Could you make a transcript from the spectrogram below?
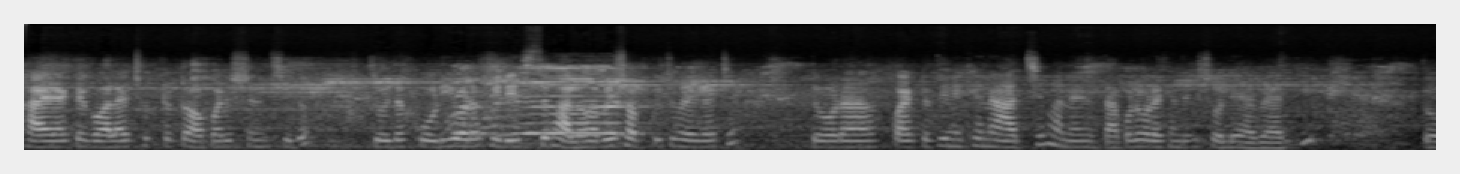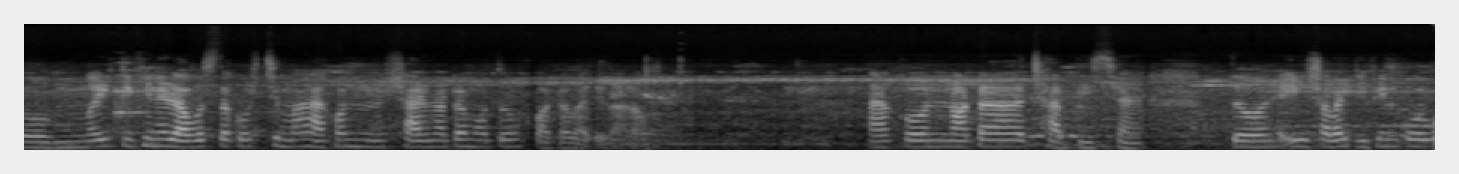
ভাইয়ের একটা গলায় ছোট্ট একটা অপারেশন ছিল। তো ওটা করি ওরা ফিরে এসছে ভালোভাবে সব কিছু হয়ে গেছে। তো ওরা কয়েকটা দিন এখানে আছে মানে তারপরে ওরা এখান থেকে চলে যাবে আর কি। তো ওই টিফিনের ব্যবস্থা করছে মা। এখন সাড়ে নটার মতো, কটা বাজে দাঁড়াও। এখন নটা ছাব্বিশ হ্যাঁ। তো এই সবাই টিফিন করব।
